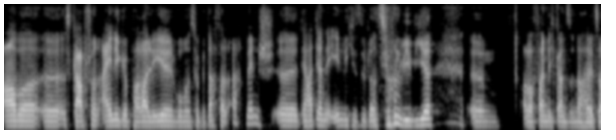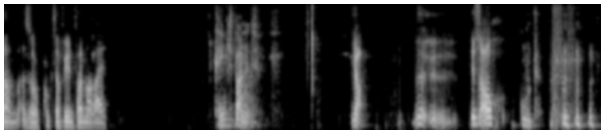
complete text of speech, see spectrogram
aber äh, es gab schon einige Parallelen, wo man so gedacht hat, ach Mensch, äh, der hat ja eine ähnliche Situation wie wir. Ähm, aber fand ich ganz unterhaltsam. Also guckt auf jeden Fall mal rein. Klingt spannend. Ja, äh, ist auch gut.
